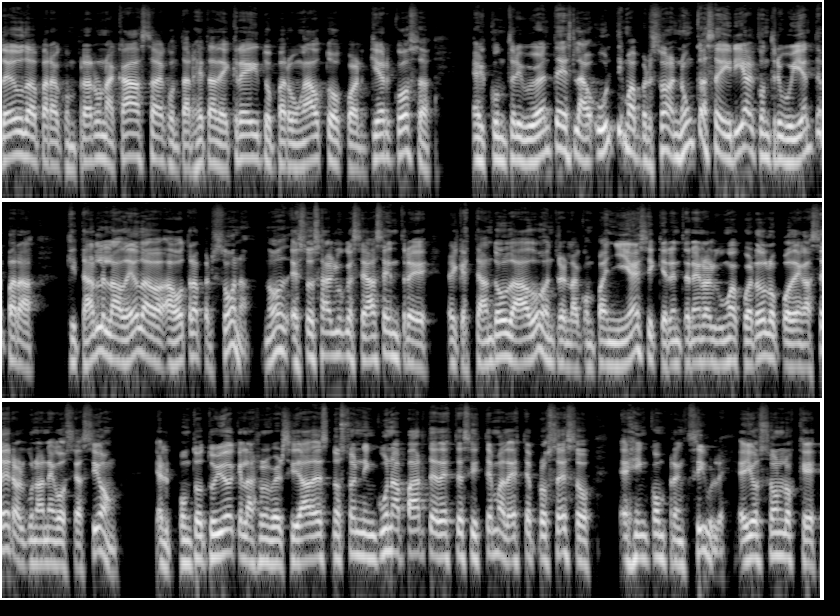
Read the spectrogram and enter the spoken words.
deuda para comprar una casa, con tarjeta de crédito, para un auto o cualquier cosa, el contribuyente es la última persona. Nunca se iría al contribuyente para quitarle la deuda a otra persona, ¿no? Eso es algo que se hace entre el que está endeudado, entre la compañía y si quieren tener algún acuerdo lo pueden hacer, alguna negociación. El punto tuyo de que las universidades no son ninguna parte de este sistema, de este proceso, es incomprensible. Ellos son los que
